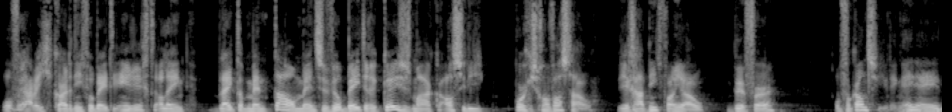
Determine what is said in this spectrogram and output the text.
Of ja, weet je, kan je het niet veel beter inrichten. Alleen blijkt dat mentaal mensen veel betere keuzes maken als ze die potjes gewoon vasthouden. Je gaat niet van jouw buffer op vakantie. Je denkt, nee, nee,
